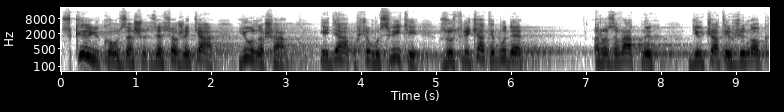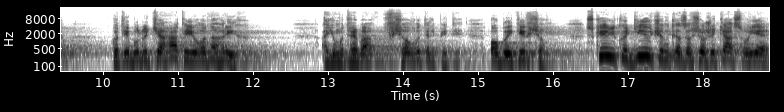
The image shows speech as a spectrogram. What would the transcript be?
Скільки за, за все життя юноша, ідя у всьому світі, зустрічати буде розвратних дівчат і жінок, котрі будуть тягати його на гріх. А йому треба все витерпіти, обійти все. Скільки дівчинка за все життя своє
